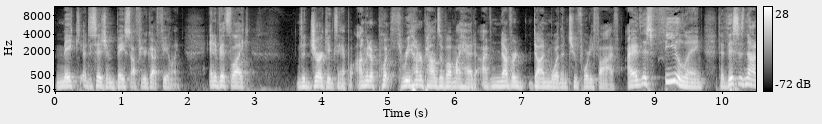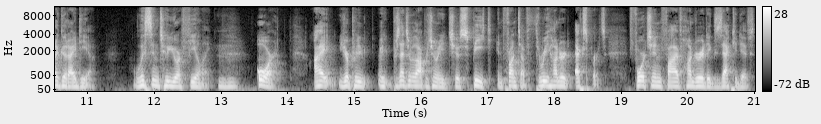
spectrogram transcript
make a decision based off your gut feeling. And if it's like the jerk example, I'm going to put 300 pounds above my head. I've never done more than 245. I have this feeling that this is not a good idea. Listen to your feeling. Mm-hmm. Or I, you're pre- presented with an opportunity to speak in front of 300 experts, Fortune 500 executives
